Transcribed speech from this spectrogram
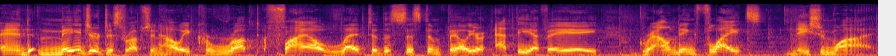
And major disruption how a corrupt file led to the system failure at the FAA, grounding flights nationwide.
